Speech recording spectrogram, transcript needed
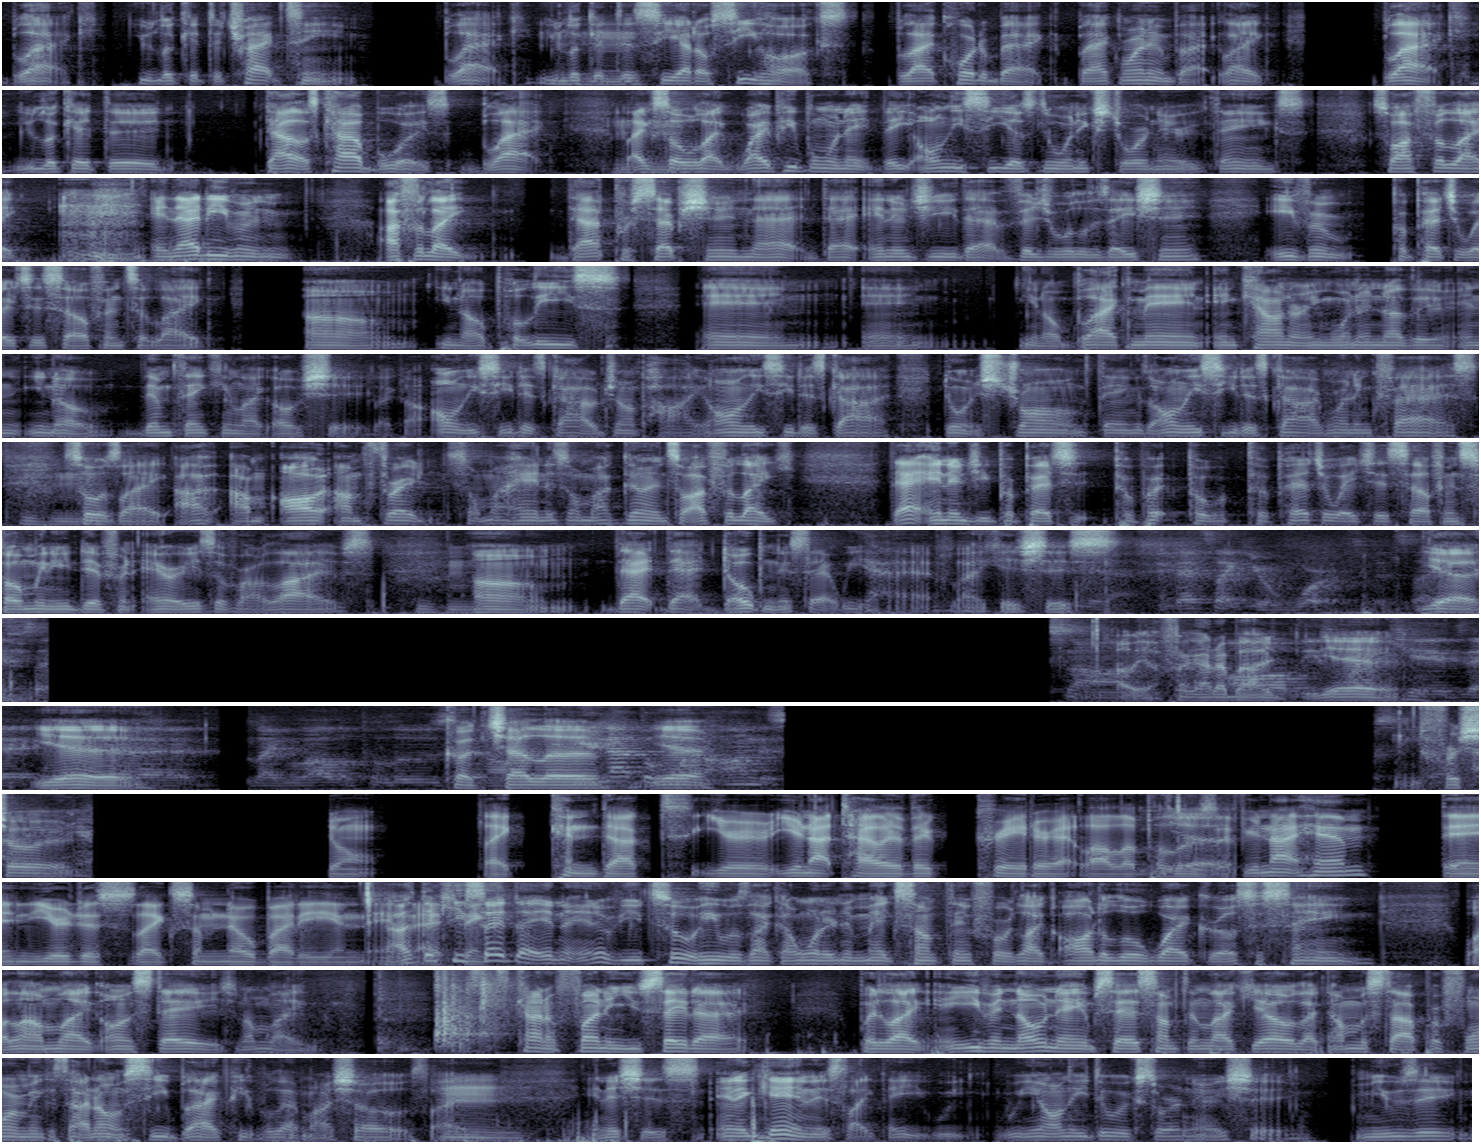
black. You look at the track team, black. You mm-hmm. look at the mm-hmm. Seattle Seahawks, black quarterback, black running back, like black. You look at the Dallas Cowboys, black. Mm-hmm. Like so mm-hmm. like white people when they, they only see us doing extraordinary things. So I feel like and that even I feel like that perception, that that energy, that visualization even perpetuates itself into like um, you know, police and and you know, black men encountering one another and, you know, them thinking like, oh shit, like I only see this guy jump high. I only see this guy doing strong things. I only see this guy running fast. Mm-hmm. So it's like I, am all I'm threatened. So my hand is on my gun. So I feel like that energy perpetu- perpetu- perpetuates itself in so many different areas of our lives. Mm-hmm. Um, that that dopeness that we have, like it's just. Yeah. that's like your worth. Like, yeah. Oh yeah, I forgot about it. Yeah, at, yeah. Uh, like Lollapalooza, Coachella. yeah. For sure. Don't like conduct. You're you're not Tyler the Creator at Lollapalooza. Yeah. If you're not him, then you're just like some nobody. And, and I, think I he think said that in the interview too. He was like, I wanted to make something for like all the little white girls to sing while I'm like on stage, and I'm like, it's, kind of funny you say that but like even no name said something like, "Yo, like I'm gonna stop performing because I don't see black people at my shows." Like, mm. and it's just, and again, it's like they we we only do extraordinary shit, music,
